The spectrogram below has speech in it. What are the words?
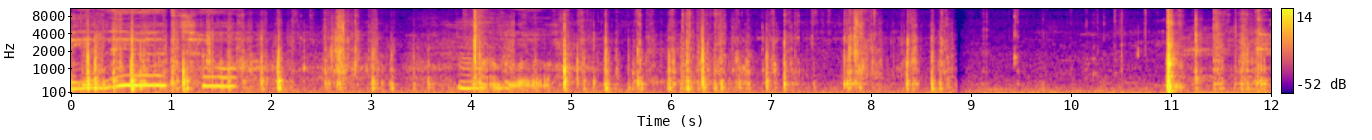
Be a little more blue. Okay.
